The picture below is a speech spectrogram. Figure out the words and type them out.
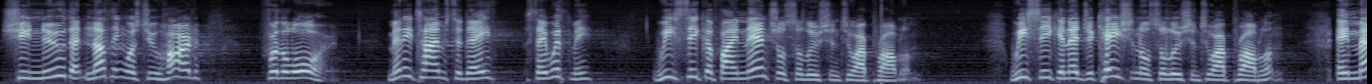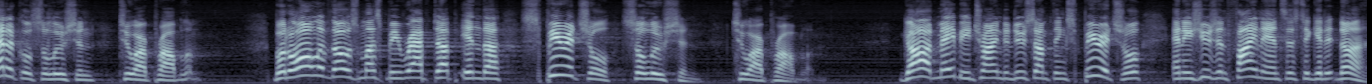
she knew that nothing was too hard for the Lord. Many times today, stay with me, we seek a financial solution to our problem. We seek an educational solution to our problem, a medical solution to our problem. But all of those must be wrapped up in the spiritual solution to our problem. God may be trying to do something spiritual and He's using finances to get it done.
